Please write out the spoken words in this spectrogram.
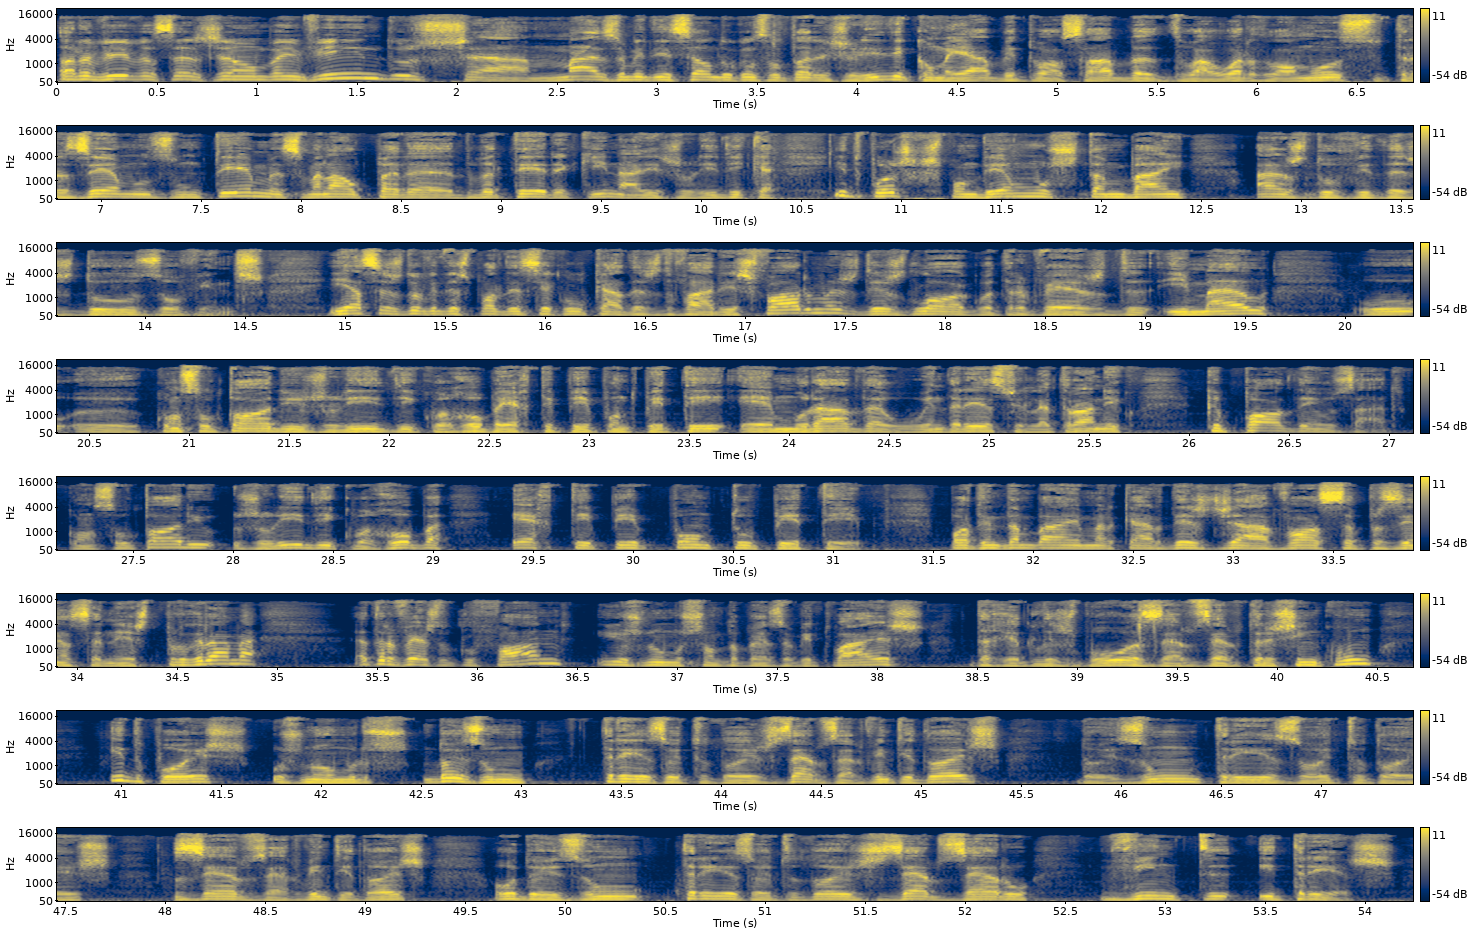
Ora viva, sejam bem-vindos a mais uma edição do Consultório Jurídico. Como é hábito ao sábado, à hora do almoço, trazemos um tema semanal para debater aqui na área jurídica e depois respondemos também às dúvidas dos ouvintes. E essas dúvidas podem ser colocadas de várias formas, desde logo através de e-mail o uh, consultório jurídico.rtp.pt é a morada, o endereço eletrónico que podem usar. Consultório jurídico.rtp.pt. Podem também marcar desde já a vossa presença neste programa através do telefone e os números são também os habituais da Rede Lisboa 00351 e depois os números 21 382 0022 21 382 0022 ou 21 382 0023.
